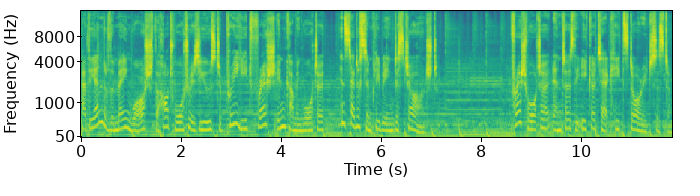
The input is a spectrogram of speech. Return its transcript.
At the end of the main wash, the hot water is used to preheat fresh incoming water instead of simply being discharged. Fresh water enters the Ecotech heat storage system.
